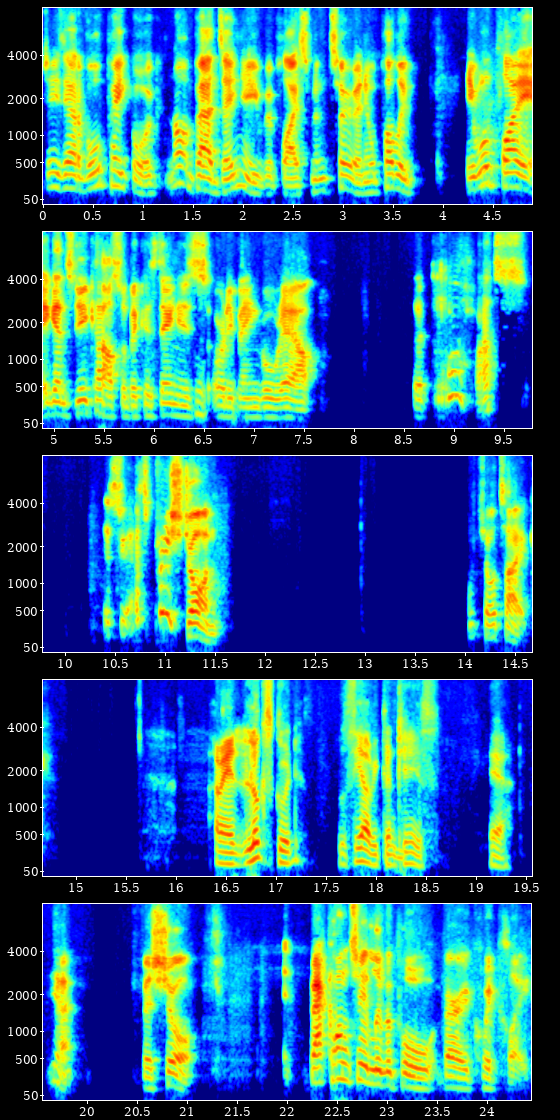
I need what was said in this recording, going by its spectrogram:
Geez, out of all people, not a bad Digne replacement too. And he'll probably he will play against Newcastle because Digne's hmm. already been ruled out. But oh, that's it's it's pretty strong. What's your take? I mean, it looks good. We'll see how he continues. Yeah, Yeah, for sure. Back onto Liverpool very quickly.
